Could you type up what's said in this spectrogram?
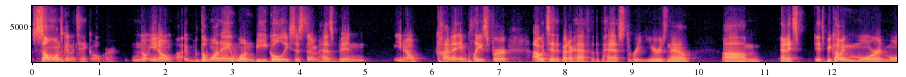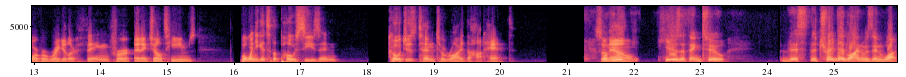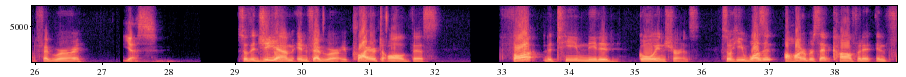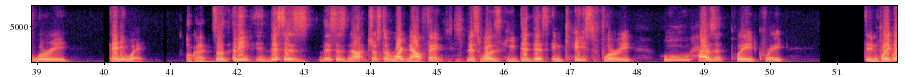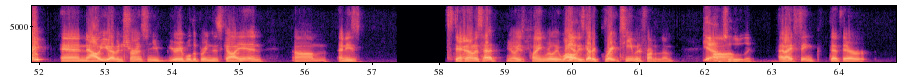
Someone's going to take over. No, you know, the one A, one B goalie system has been, you know, kind of in place for I would say the better half of the past three years now. Um, and it's it's becoming more and more of a regular thing for NHL teams. But when you get to the postseason, coaches tend to ride the hot hand. So Well, now, here's the thing too. This the trade deadline was in what February. yes, So the GM in February, prior to all of this, thought the team needed goalie insurance. So he wasn't 100% confident in Fleury anyway. okay, So I mean, this is this is not just a right now thing. This was he did this in case Fleury, who hasn't played great, didn't play great, and now you have insurance and you you're able to bring this guy in, um, and he's standing on his head. You know, he's playing really well. Yeah. He's got a great team in front of them, yeah, Um, absolutely, and I think that they're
